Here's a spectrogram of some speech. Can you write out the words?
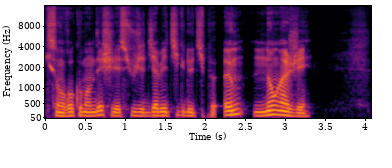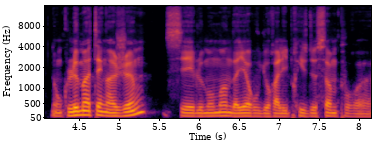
qui sont recommandés chez les sujets diabétiques de type 1 non âgés. Donc le matin à jeun, c'est le moment d'ailleurs où il y aura les prises de sang pour, euh,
